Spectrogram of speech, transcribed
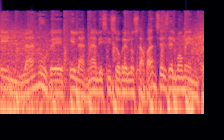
En la nube, el análisis sobre los avances del momento.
